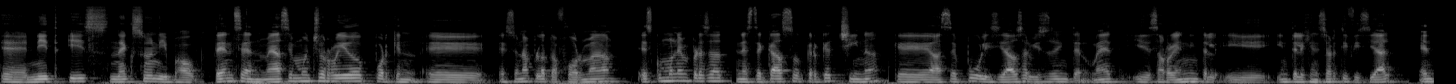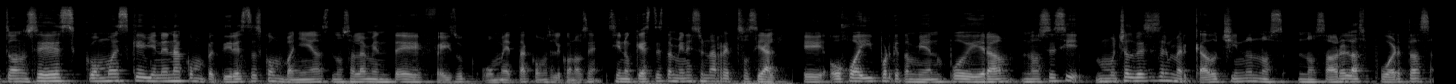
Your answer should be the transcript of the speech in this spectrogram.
eh, NetEase, Nexon y Valve. Tencent me hace mucho ruido porque eh, es una plataforma, es como una empresa, en este caso creo que China, que hace publicidad o servicios de internet y desarrolla inteligencia artificial entonces, ¿cómo es que vienen a competir estas compañías? No solamente Facebook o Meta, como se le conoce, sino que este también es una red social. Eh, ojo ahí porque también pudiera, no sé si muchas veces el mercado chino nos abre las puertas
